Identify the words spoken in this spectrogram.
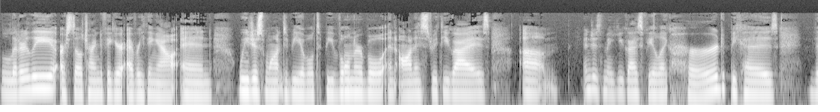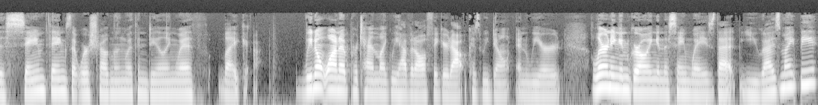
literally are still trying to figure everything out and we just want to be able to be vulnerable and honest with you guys um, and just make you guys feel like heard because the same things that we're struggling with and dealing with like we don't want to pretend like we have it all figured out because we don't and we are learning and growing in the same ways that you guys might be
